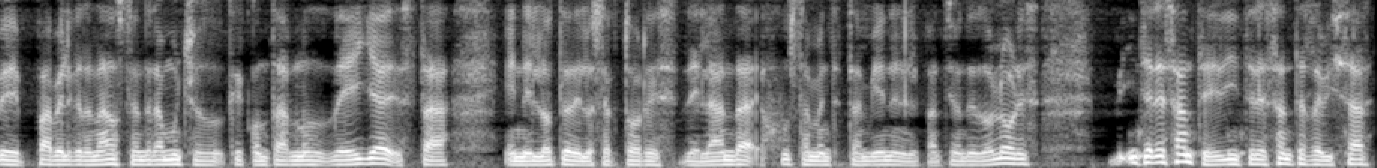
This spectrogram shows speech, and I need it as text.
eh, Pavel Granados tendrá mucho que contarnos de ella, está en el lote de los actores de Landa justamente también en el Panteón de Dolores. Interesante, interesante revisar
